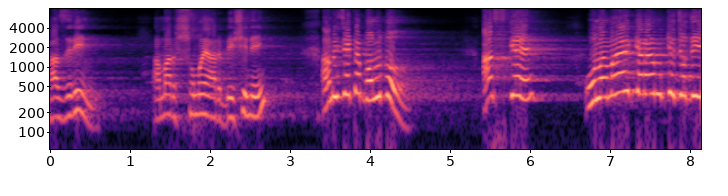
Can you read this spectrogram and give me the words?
হাজরিন, আমার সময় আর বেশি নেই। আমি যেটা বলব, আজকে ওলামায় কেরামকে যদি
